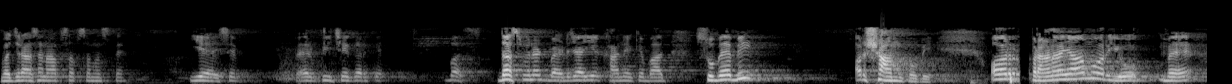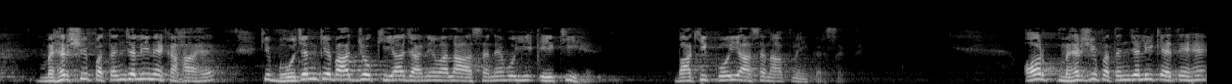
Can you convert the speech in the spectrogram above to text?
वज्रासन आप सब समझते हैं? ये ऐसे पैर पीछे करके, बस, दस मिनट बैठ जाइए खाने के बाद, सुबह भी और शाम को भी। और प्राणायाम और योग में महर्षि पतंजलि ने कहा है कि भोजन के बाद जो किया जाने वाला आसन है, वो ये एक ही है। बाकी कोई आसन आप नहीं कर सकते। और महर्षि पतंजलि कहते हैं,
